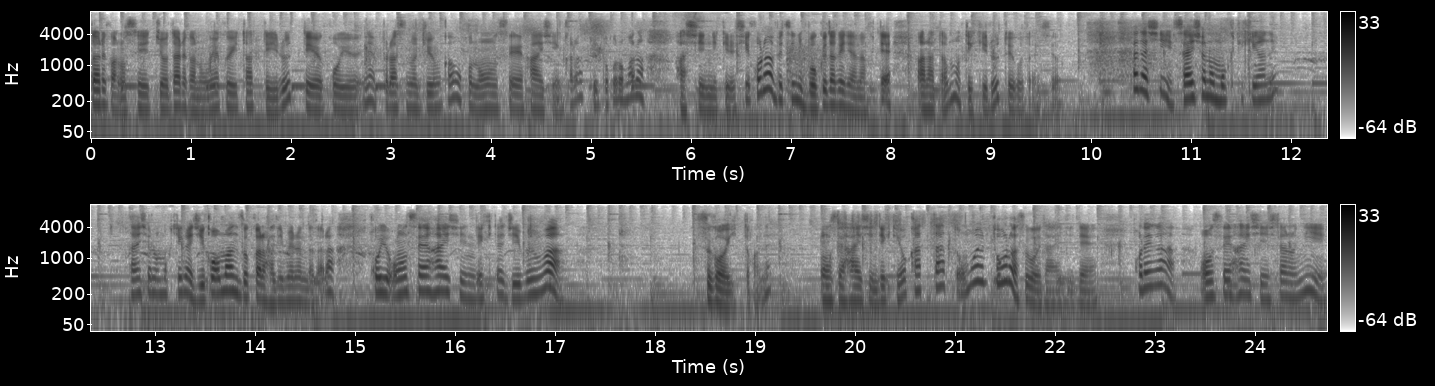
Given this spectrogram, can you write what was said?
誰かの成長誰かのお役に立っているっていうこういうねプラスの循環をこの音声配信からというところから発信できるしこれは別に僕だけじゃなくてあなたもできるということですよ。ただし最初の目的がね最初の目的が自己満足から始めるんだからこういう音声配信できた自分はすごいとかね音声配信できてよかったと思えるところがすごい大事でこれが音声配信したのに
